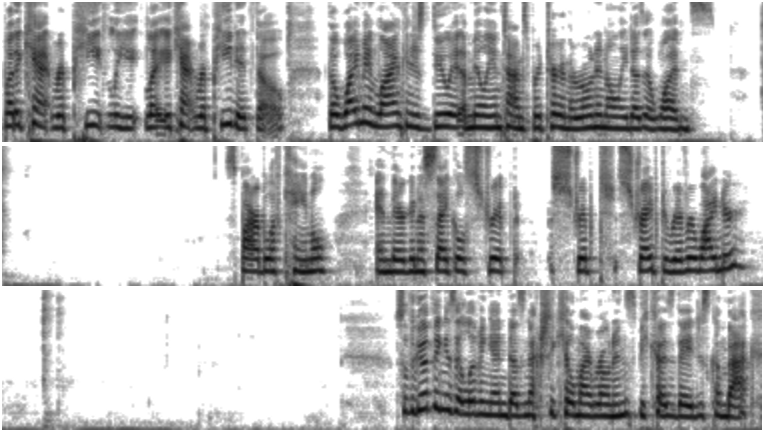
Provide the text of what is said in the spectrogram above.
but it can't repeatedly like it can't repeat it though. The white mane lion can just do it a million times per turn. The Ronin only does it once. Spire Bluff Canal, and they're gonna cycle stripped stripped striped river winder. So the good thing is that Living End doesn't actually kill my Ronins because they just come back.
